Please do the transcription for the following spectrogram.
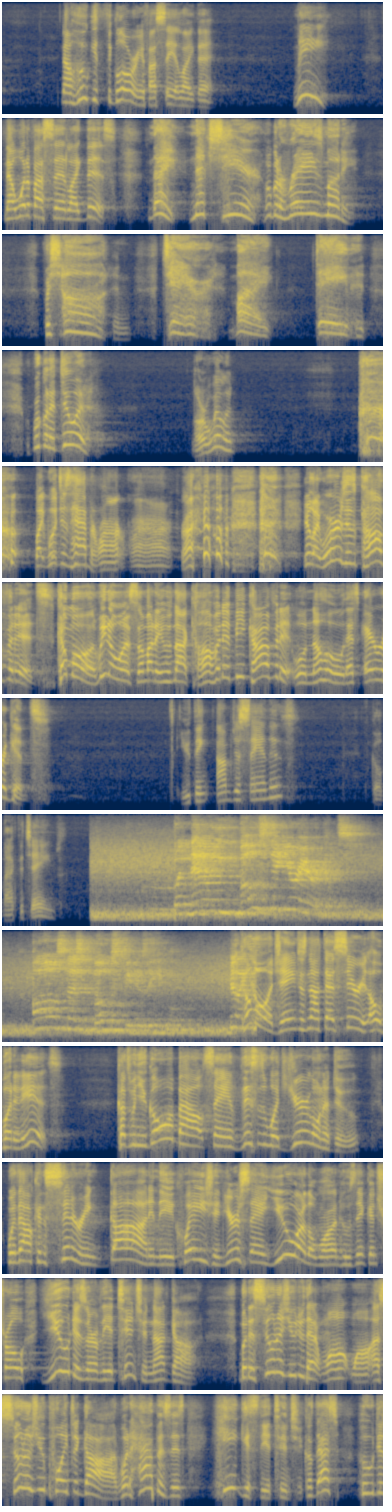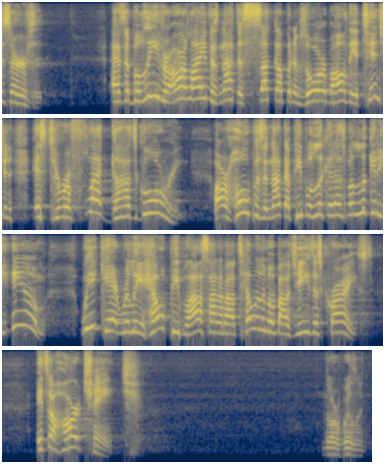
Now, who gets the glory if I say it like that? Me. Now, what if I said like this? Nate, next year we're going to raise money for Sean and Jared, Mike, David. We're going to do it. Lord willing. like what just happened? right? You're like, where's his confidence? Come on, we don't want somebody who's not confident. Be confident. Well, no, that's arrogance. You think I'm just saying this? Go back to James. But now you boast in your arrogance. All such boasting is evil. Like, Come on, James, it's not that serious. Oh, but it is. Because when you go about saying this is what you're going to do without considering God in the equation, you're saying you are the one who's in control. You deserve the attention, not God. But as soon as you do that wah wah, as soon as you point to God, what happens is He gets the attention because that's who deserves it. As a believer, our life is not to suck up and absorb all the attention, it's to reflect God's glory. Our hope is not that people look at us, but look at Him. We can't really help people outside about telling them about Jesus Christ. It's a heart change. Nor willing.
